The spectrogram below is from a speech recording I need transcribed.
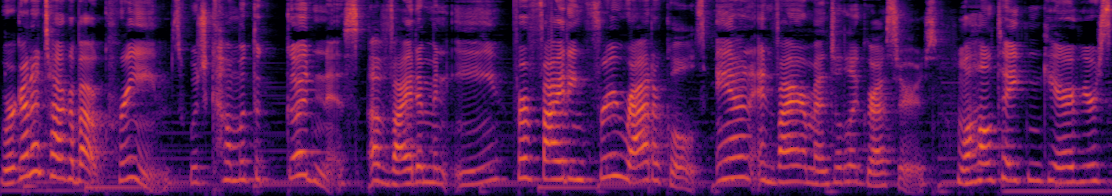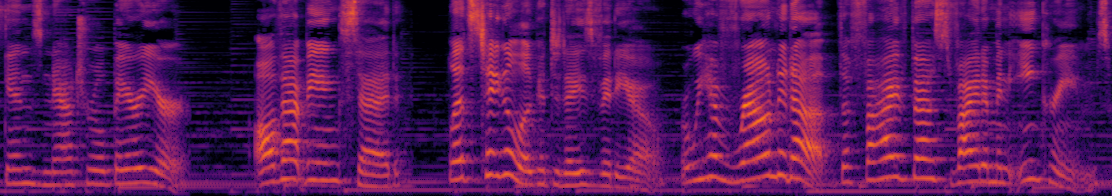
we're going to talk about creams, which come with the goodness of vitamin E for fighting free radicals and environmental aggressors while taking care of your skin's natural barrier. All that being said, let's take a look at today's video, where we have rounded up the 5 best vitamin E creams,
